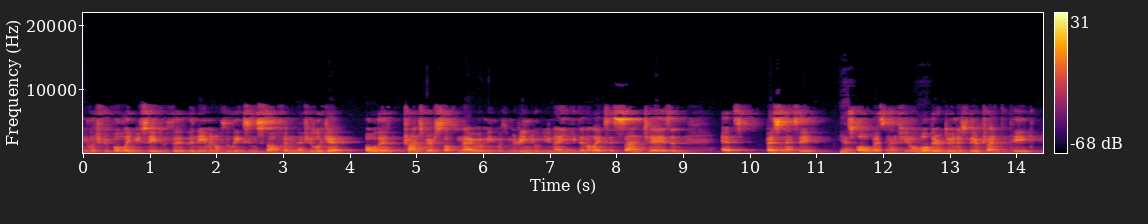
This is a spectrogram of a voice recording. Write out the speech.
English football, like you said, with the, the naming of the leagues and stuff. And if you look at all the transfer stuff now. I mean, with Mourinho United and Alexis Sanchez, and it's business, eh? Yeah. It's all business. You know, what they're doing is they're trying to take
